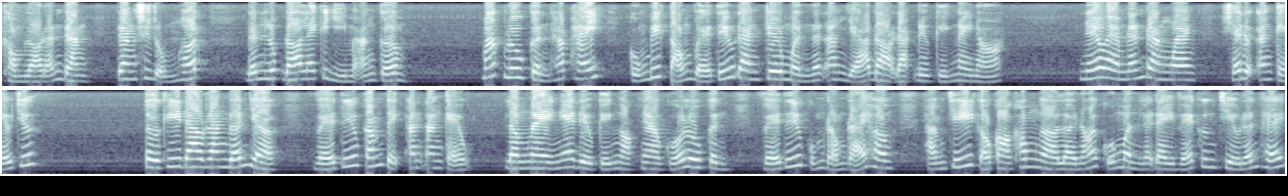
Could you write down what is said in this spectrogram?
Không lo đánh răng, răng sẽ rụng hết, đến lúc đó lấy cái gì mà ăn cơm. Mắt Lưu Kình hấp háy, cũng biết tổng vệ tiếu đang trêu mình nên anh giả đò đặt điều kiện này nọ. Nếu em đánh răng ngoan, sẽ được ăn kẹo chứ. Từ khi đau răng đến giờ, vệ tiếu cấm tiệc anh ăn kẹo. Lần này nghe điều kiện ngọt ngào của Lưu Kình, vệ tiếu cũng rộng rãi hơn, thậm chí cậu còn không ngờ lời nói của mình lại đầy vẻ cưng chiều đến thế.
